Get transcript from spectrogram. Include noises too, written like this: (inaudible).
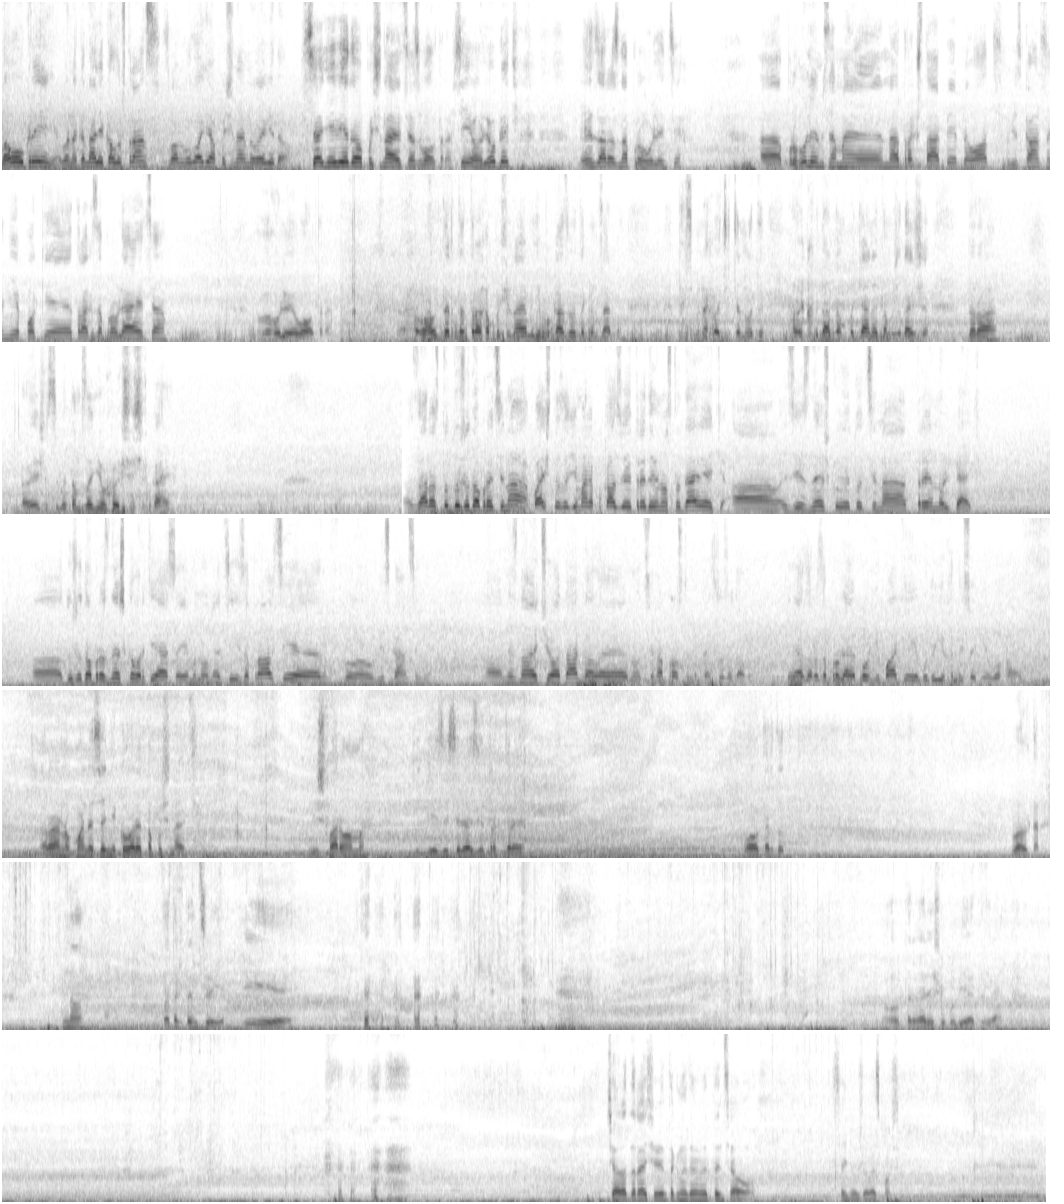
Слава Україні! Ви на каналі Калуш Транс. З вами Володя. Починаємо нове відео. Сьогодні відео починається з Волтера. Всі його люблять. Він зараз на прогулянці. Е, Прогулюємося ми на тракстапі, пілот в Вісконсині, поки трак заправляється, вигулює Волтера. Волтер то трохи починає мені показувати концерт. Десь мене хоче тягнути, але куди там потягне, там вже далі дорога. Але я ще себе там занюхаю, (laughs) що шукає. Зараз тут дуже добра ціна. Бачите, заді мене показує 3,99, а зі знижкою то ціна 3,05. Дуже добра знижка в RTS іменно на цій заправці в, в Вісконсині. Не знаю чого так, але ну, ціна просто капець, дуже добра. Я зараз заправляю повні баки і буду їхати сьогодні в Огайо. Ранок в мене сьогодні колорита починається. Між фермами. Тут їздять серйозні трактори. Волтер тут. Волтер. Ну. Хто так танцює? І... (laughs) Волтер вирішив побігати зранку. Вчора, до речі, він так не витанцьовував. Сьогодні вже виспався.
